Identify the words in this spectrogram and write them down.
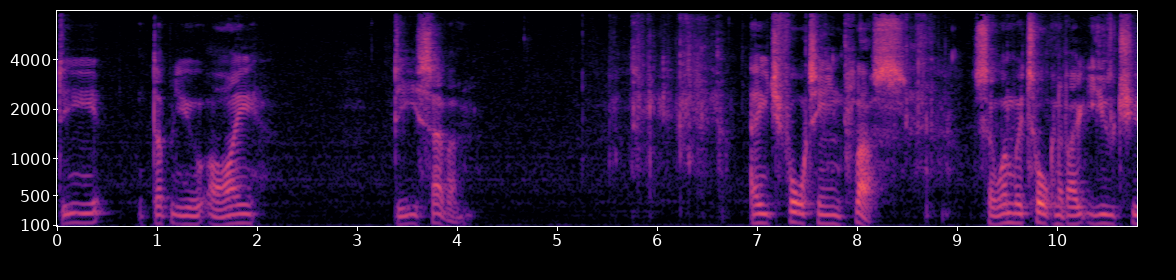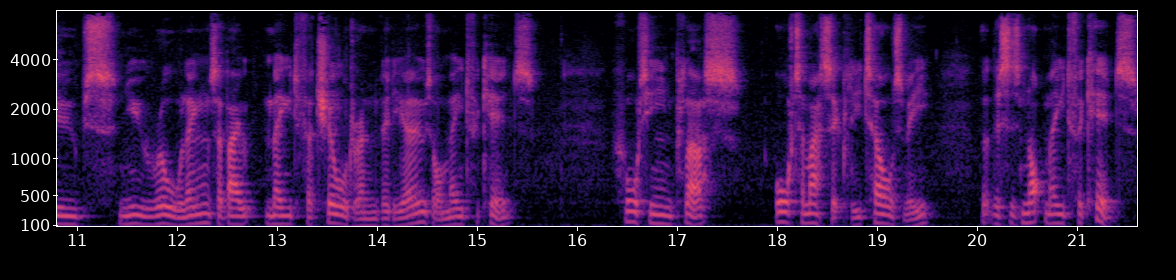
DWI D7 age 14 plus so when we're talking about YouTube's new rulings about made for children videos or made for kids 14 plus automatically tells me that this is not made for kids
